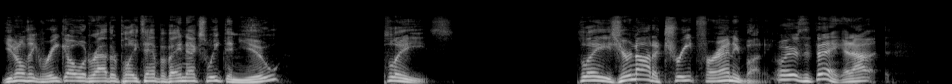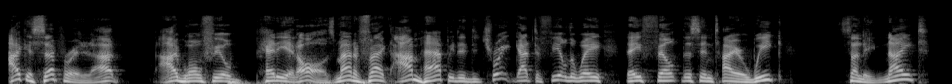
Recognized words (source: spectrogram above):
You don't think Rico would rather play Tampa Bay next week than you? Please. Please, you're not a treat for anybody. Well, here's the thing, and I I can separate it. I I won't feel petty at all. As a matter of fact, I'm happy that Detroit got to feel the way they felt this entire week, Sunday night.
